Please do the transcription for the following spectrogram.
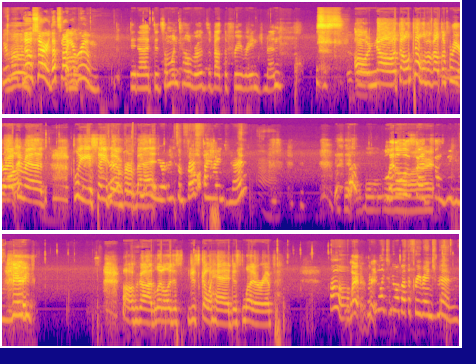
You're No. welcome. No, sir, that's not your Oh. room. Did uh did someone tell Rhodes about the free range men? Oh no! Don't tell him about the free What? range man. Please save Can I him from just that. You're in some fresh free range men. Little said something very Oh god, little, just just go ahead, just let it rip. Oh, Let would you like to know about the free range men?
